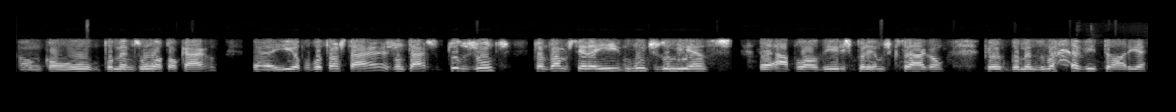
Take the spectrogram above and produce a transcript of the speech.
com, com um, pelo menos um autocarro uh, e a população está a juntar-se, todos juntos. Portanto, vamos ter aí muitos domienses a aplaudir. Esperemos que tragam pelo menos uma vitória,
